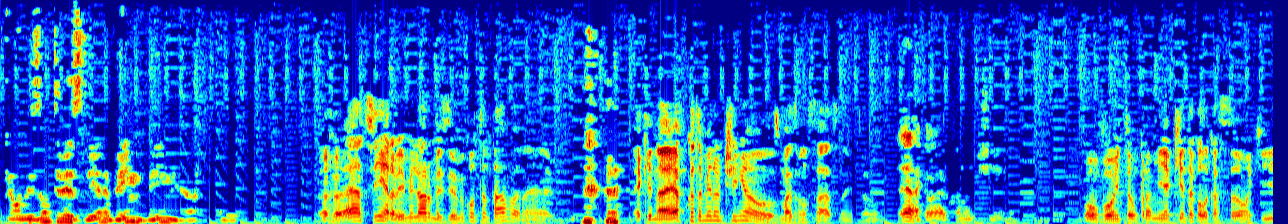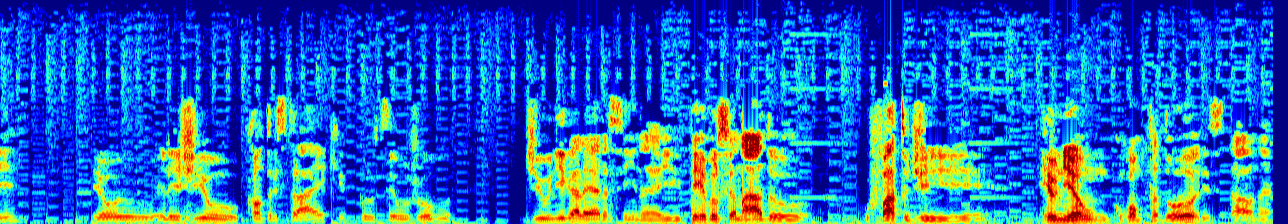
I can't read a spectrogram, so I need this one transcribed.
aquela visão 3D era bem, bem melhor. Aham, É, sim, era bem melhor, mas eu me contentava, né? é que na época também não tinha os mais avançados, né? Então. É, naquela época não tinha. né? Bom, vou então pra minha quinta colocação aqui. Eu elegi o Counter-Strike por ser um jogo de unir galera, assim, né? E ter revolucionado o fato de reunião com computadores e tal, né?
